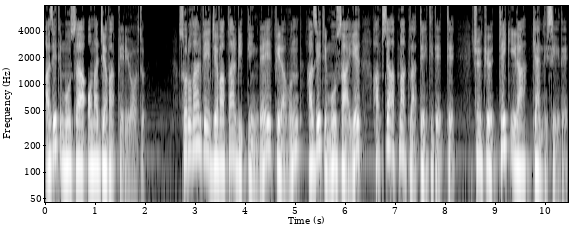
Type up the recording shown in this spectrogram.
Hz. Musa ona cevap veriyordu. Sorular ve cevaplar bittiğinde Firavun Hz. Musa'yı hapse atmakla tehdit etti. Çünkü tek ilah kendisiydi.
